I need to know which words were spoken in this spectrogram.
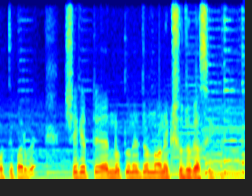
করতে পারবে, সেক্ষেত্রে নতুনের জন্য অনেক সুযোগ আছে। এখানে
